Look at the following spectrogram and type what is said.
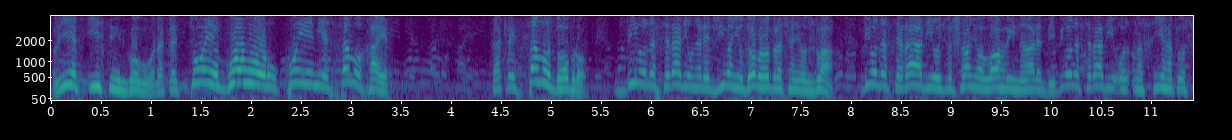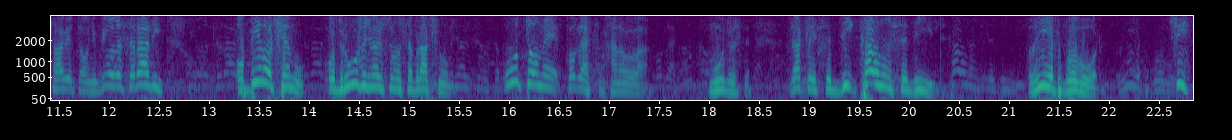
Lijep istinit govor. Dakle, to je govor u kojem je samo hajr. Dakle, samo dobro. Bilo da se radi o naređivanju dobro odvraćanja od zla. Bilo da se radi o izvršanju Allahovi naredbi. Bilo da se radi o nasihatu, o savjetovanju. Bilo da se radi o bilo čemu. O druženju međusobno sa braćom. U tome, pogledaj, subhanallah, mudrost. Dakle, se di, kaulun se did. Lijep govor. Čist.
